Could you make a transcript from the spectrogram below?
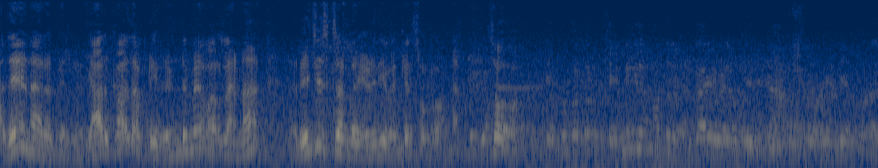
அதே நேரத்தில் யாருக்காவது அப்படி ரெண்டுமே வரலன்னா ரெஜிஸ்டரில் எழுதி வைக்க சொல்கிறாங்க ஸோ சென்னையில் மாத்திரம் வெங்காய விலை உயர்ந்துட்டு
